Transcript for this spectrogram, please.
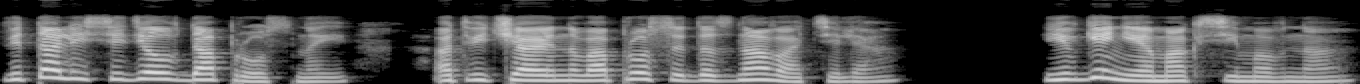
Виталий сидел в допросной, отвечая на вопросы дознавателя. «Евгения Максимовна»,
